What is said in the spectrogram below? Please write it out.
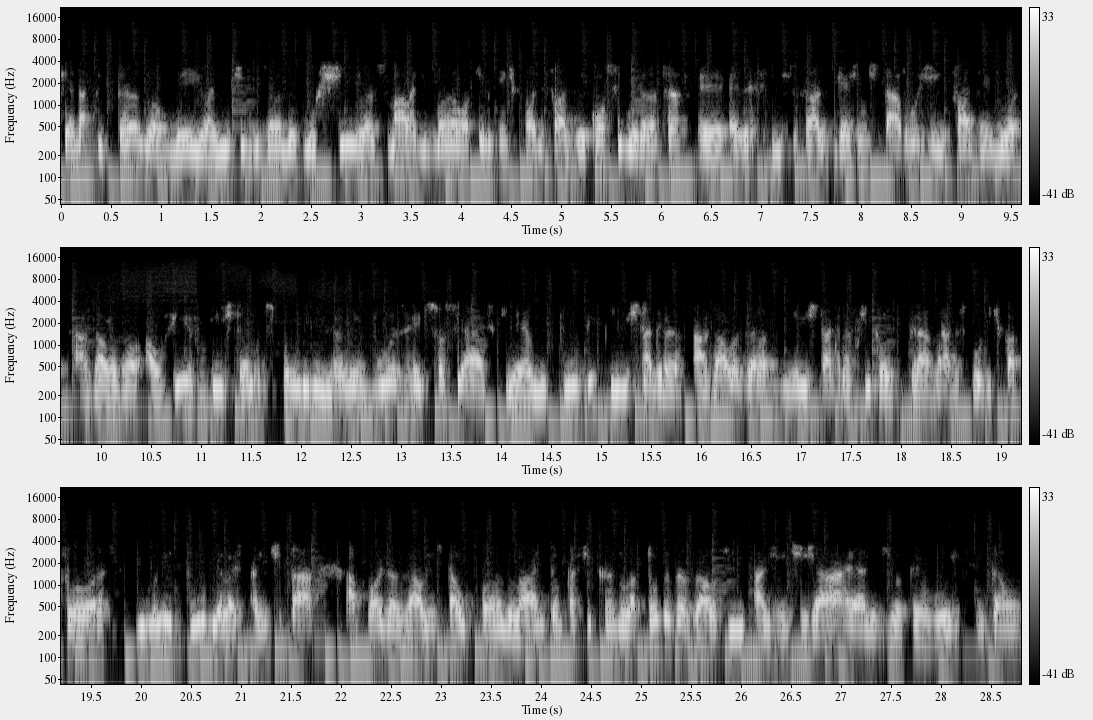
se adaptando ao meio aí, utilizando mochilas, malas de mão, aquilo que a gente pode fazer com segurança, é, exercício, sabe? Que a gente está hoje fazendo as aulas ao, ao, vivo e estamos disponibilizando em duas redes sociais, que é o YouTube e o Instagram. As aulas elas no Instagram ficam gravadas por 24 horas e no YouTube elas, a gente está, após as aulas, a gente está upando lá, então está ficando lá todas as aulas que a gente já realizou até hoje. Então,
